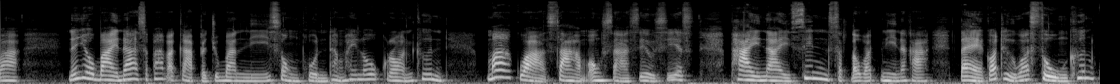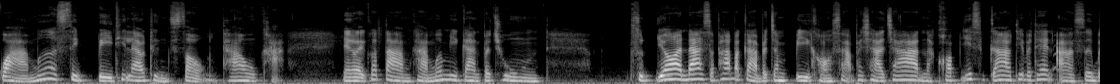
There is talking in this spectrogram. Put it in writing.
ว่า นโยบายด้านสภาพอากาศปัจจุบันนี้ส่งผลทำให้โลกร้อนขึ้น มากกว่า 3 องศาเซลเซียส ภายในสิ้นศตวรรษนี้นะคะ แต่ก็ถือว่าสูงขึ้นกว่าเมื่อ 10 ปีที่แล้วถึง 2 เท่าค่ะ อย่างไรก็ตามค่ะ เมื่อมีการประชุมสุดยอดด้านสภาพอากาศประจำปีของสหประชาชาตินะคอป29 ที่ประเทศอาเซอร์ไบ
